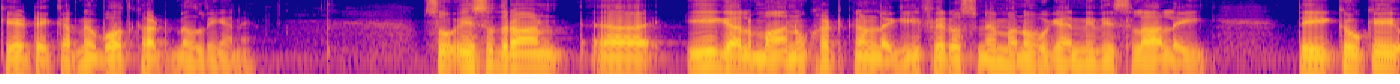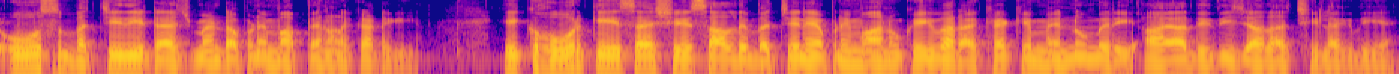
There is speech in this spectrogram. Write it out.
ਕੇਅਰ ਟੇਕਰ ਨੇ, ਉਹ ਬਹੁਤ ਘੱਟ ਮਿਲਦੀਆਂ ਨੇ। ਸੋ ਇਸ ਦੌਰਾਨ ਇਹ ਗੱਲ ਮਾਂ ਨੂੰ ਖਟਕਣ ਲੱਗੀ, ਫਿਰ ਉਸਨੇ ਮਨੋਵਿਗਿਆਨੀ ਦੀ ਸਲਾਹ ਲਈ ਤੇ ਕਿਉਂਕਿ ਉਸ ਬੱਚੀ ਦੀ ਅਟੈਚਮੈਂਟ ਆਪਣੇ ਮਾਪਿਆਂ ਨਾਲ ਘਟ ਗਈ। ਇੱਕ ਹੋਰ ਕੇਸ ਹੈ 6 ਸਾਲ ਦੇ ਬੱਚੇ ਨੇ ਆਪਣੀ ਮਾਂ ਨੂੰ ਕਈ ਵਾਰ ਆਖਿਆ ਕਿ ਮੈਨੂੰ ਮੇਰੀ ਆਇਆ ਦੀਦੀ ਜ਼ਿਆਦਾ ਅੱਛੀ ਲੱਗਦੀ ਹੈ।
